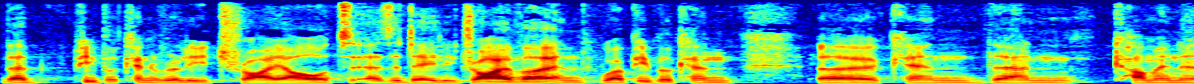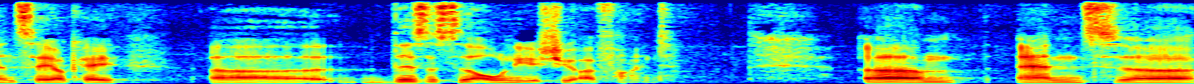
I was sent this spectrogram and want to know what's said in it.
that people can really try out as a daily driver and where people can uh, can then come in and say, okay, uh, this is the only issue I find. Um, and uh,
